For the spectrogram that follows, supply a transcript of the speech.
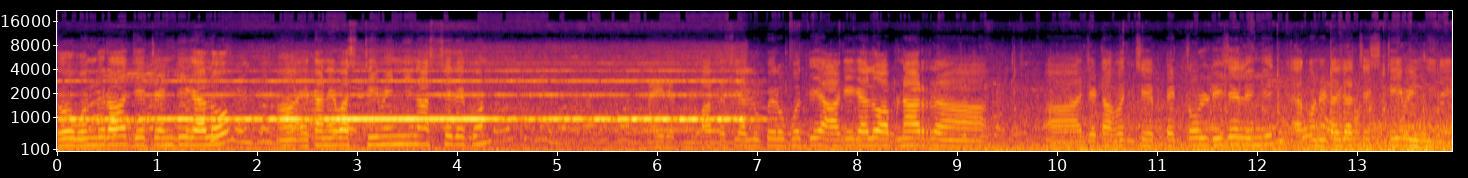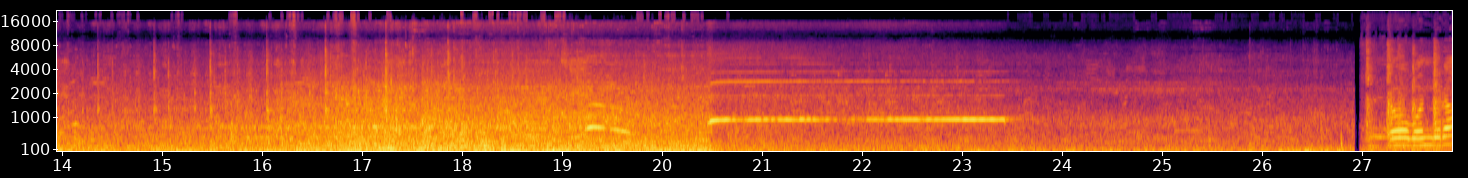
তো বন্ধুরা, যে ট্রেনটি গেল এখানে এবার স্টিম ইঞ্জিন আসছে, দেখুন। বাতাসিয়া লুপের উপর দিয়ে আগে গেল আপনার যেটা হচ্ছে পেট্রোল ডিজেল ইঞ্জিন এখন এটা যাচ্ছে স্টিম ইঞ্জিন এই দেখুন। তো বন্ধুরা,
